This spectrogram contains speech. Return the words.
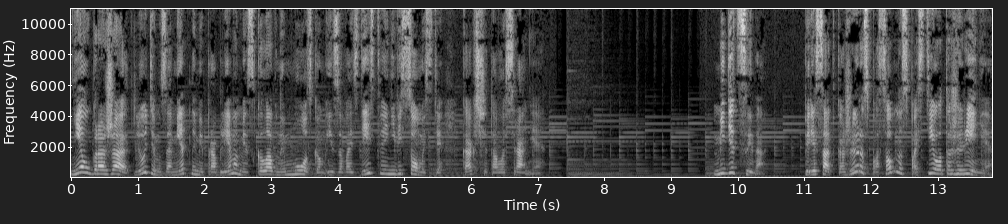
не угрожают людям заметными проблемами с головным мозгом из-за воздействия невесомости, как считалось ранее. Медицина. Пересадка жира способна спасти от ожирения,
